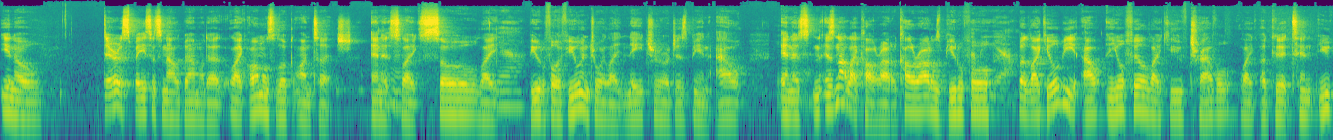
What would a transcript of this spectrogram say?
you know there are spaces in Alabama that like almost look untouched. And it's like so like Mm-hmm. Yeah. beautiful if you enjoy like nature or just being out. And it's it's not like Colorado. Colorado's beautiful, I mean, yeah. but like you'll be out and you'll feel like you've traveled like a good ten. You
